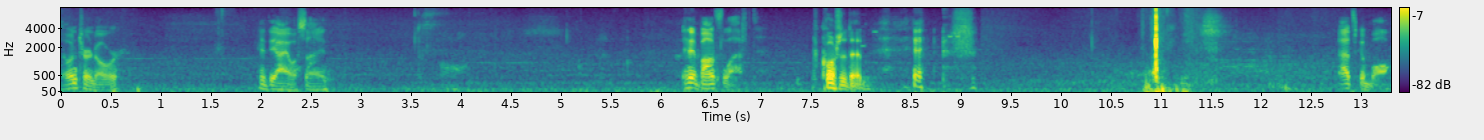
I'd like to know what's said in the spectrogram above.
That one turned over. Hit the Iowa sign. And it bounced left. Of course it did. That's a good ball.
